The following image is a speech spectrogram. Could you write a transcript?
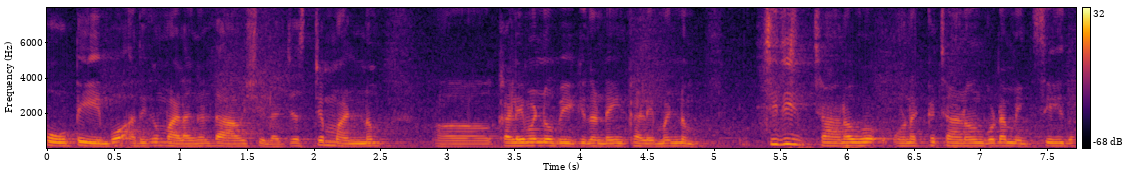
പോട്ട് ചെയ്യുമ്പോൾ അധികം വളങ്ങളുടെ ആവശ്യമില്ല. ജസ്റ്റ് മണ്ണും കളിമണ്ണ് ഉപയോഗിക്കുന്നുണ്ടെങ്കിൽ കളിമണ്ണും ഇച്ചിരി ചാണകവും ഉണക്ക ചാണകവും കൂടെ മിക്സ് ചെയ്ത്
